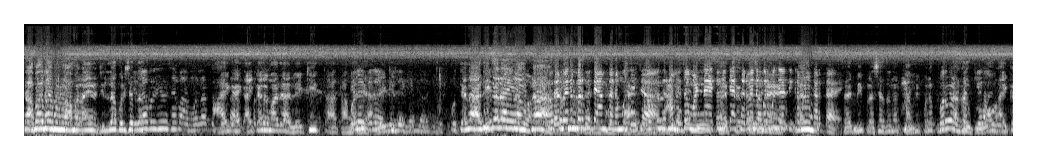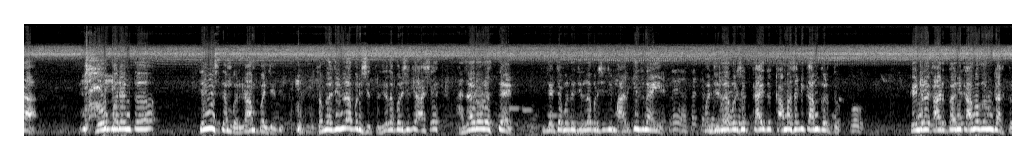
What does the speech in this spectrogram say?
ताबा द्या म्हणून आम्हाला आहे ना, जिल्हा जिल्हा परिषदला परिषदेने साहेब आम्हाला तसं ऐक ऐक- ऐकायला माझा लेखी ता- ताबा द्या लेखी दिलं- हो, त्यांना अधिकारच नाही ना सर्वे नंबर कुठे आहे आमचा? नमूद आमचं म्हणणं आहे तुम्ही त्या सर्वे नंबरमध्ये अतिक्रमण करताय? साहेब मी प्रशासनात काम मी परत काय सांगतो ऐका जोपर्यंत तेवीस नंबर ग्रामपंचायतीचा समजा जिल्हा परिषदचं जिल्हा परिषदेचे असे हजारो रस्ते आहेत ज्याच्यामध्ये जिल्हा परिषदेची मालकीच नाही आहे. नाही पण जिल्हा परिषद काय ते कामासाठी काम करतं. हो. टेंडर काढतं आणि कामं करून टाकतं.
